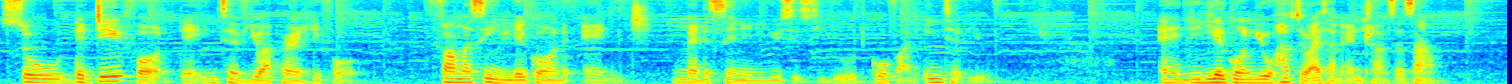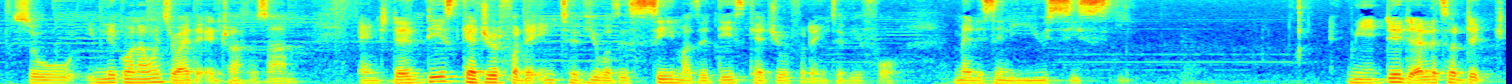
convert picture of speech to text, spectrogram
so the day for the interview, apparently for pharmacy in Legon and medicine in UCC, you would go for an interview. And in Legon, you have to write an entrance exam. So in Legon, I went to write the entrance exam, and the day scheduled for the interview was the same as the day scheduled for the interview for medicine in UCC we did a little dig,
